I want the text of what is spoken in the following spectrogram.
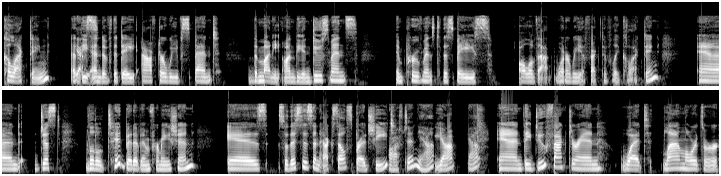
collecting at the end of the day after we've spent the money on the inducements, improvements to the space, all of that? What are we effectively collecting? And just little tidbit of information is so this is an Excel spreadsheet. Often, yeah. Yeah. Yeah. And they do factor in what landlords or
